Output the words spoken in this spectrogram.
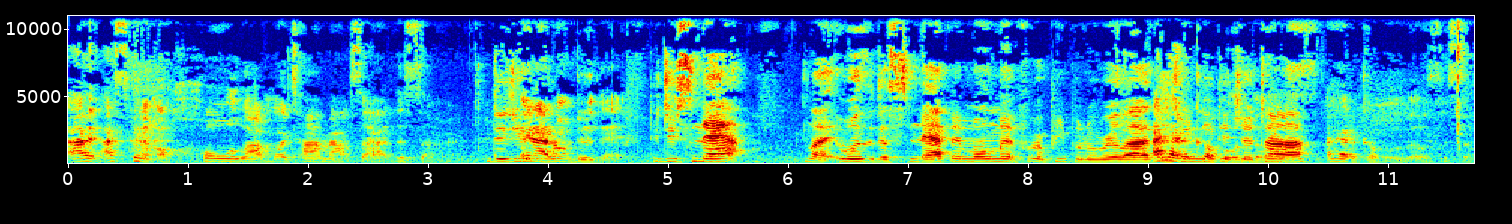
I I spent a whole lot more time outside this summer. Did you? And I don't do that. Did you snap? Like, was it a snapping moment for people to realize that you needed your those. time? I had a couple of those this summer.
